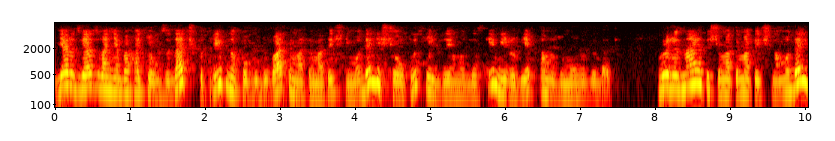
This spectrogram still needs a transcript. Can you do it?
Для розв'язування багатьох задач потрібно побудувати математичні моделі, що описують взаємозв'язки між об'єктами з умови задач. Ви вже знаєте, що математична модель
